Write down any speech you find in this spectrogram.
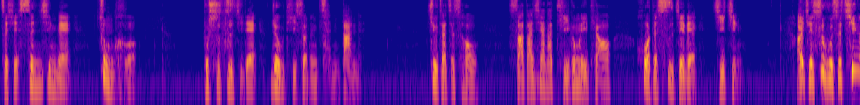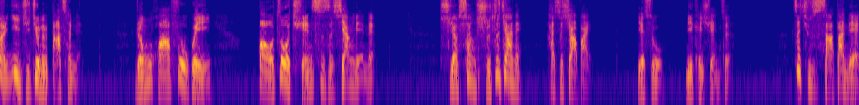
这些身心的综合不是自己的肉体所能承担的。就在这时候，撒旦向他提供了一条获得世界的捷径。而且似乎是轻而易举就能达成的，荣华富贵、宝座权势是相连的，是要上十字架呢，还是下拜？耶稣，你可以选择。这就是撒旦的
